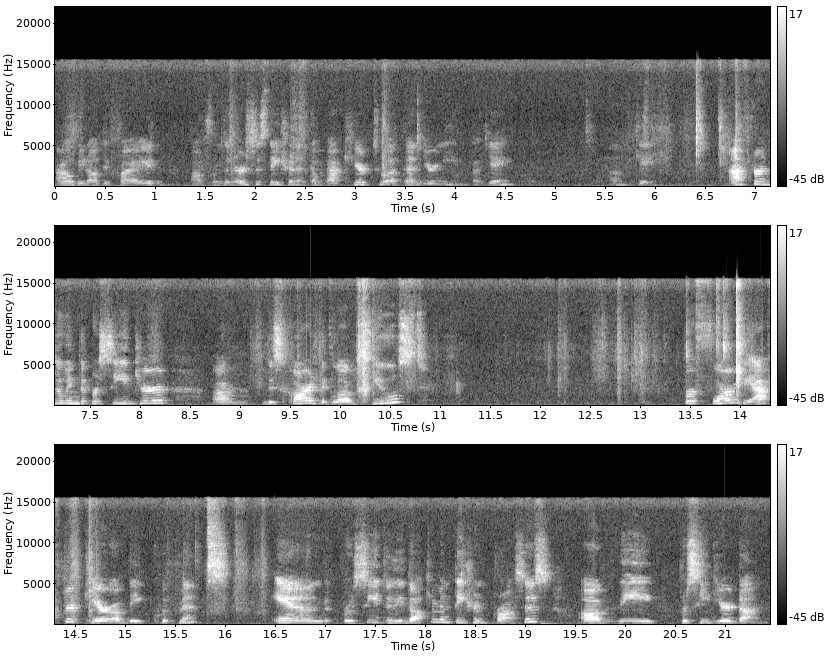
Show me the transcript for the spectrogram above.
I'll be notified uh, from the nurse's station and come back here to attend your need, okay? Okay. After doing the procedure, um, discard the gloves used. Perform the aftercare of the equipment and proceed to the documentation process of the procedure done.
